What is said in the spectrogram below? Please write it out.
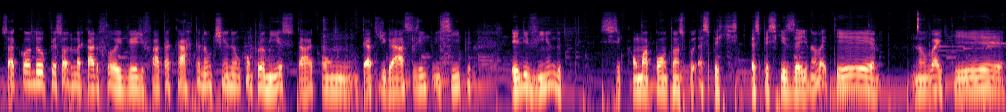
Só que quando o pessoal do mercado foi ver de fato a carta, não tinha nenhum compromisso tá, com o teto de gastos. E, em princípio, ele vindo, se, como apontam as, as, as pesquisas aí, não vai ter, não vai ter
